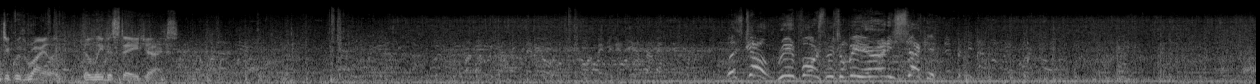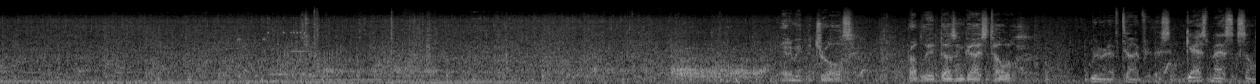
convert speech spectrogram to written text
Stick with Riley. He'll lead us to Ajax. Let's go! Reinforcements will be here any second! Enemy patrols. Probably a dozen guys total. We don't have time for this. Gas masks on.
